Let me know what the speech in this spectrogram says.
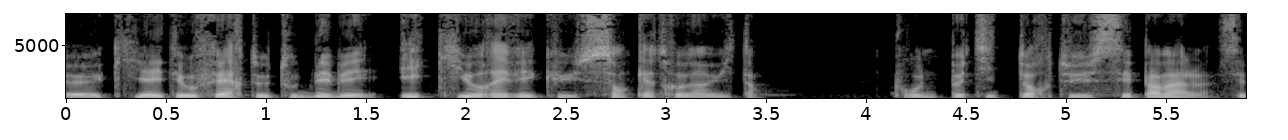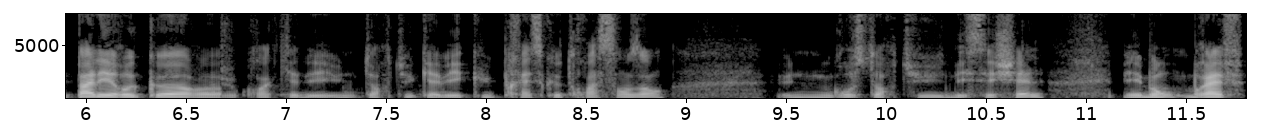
euh, qui a été offerte toute bébé et qui aurait vécu 188 ans. Pour une petite tortue, c'est pas mal. C'est pas les records. Je crois qu'il y a une tortue qui a vécu presque 300 ans une grosse tortue des Seychelles. Mais bon, bref.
